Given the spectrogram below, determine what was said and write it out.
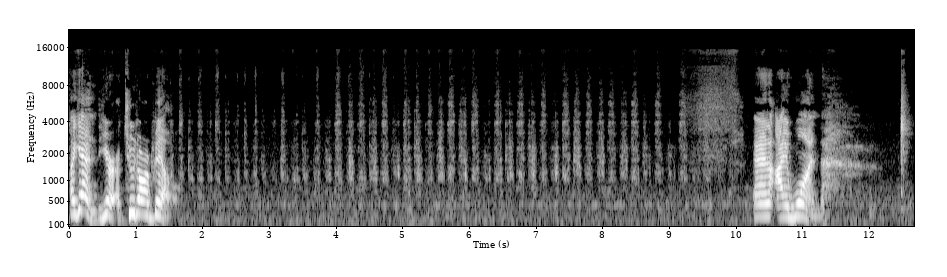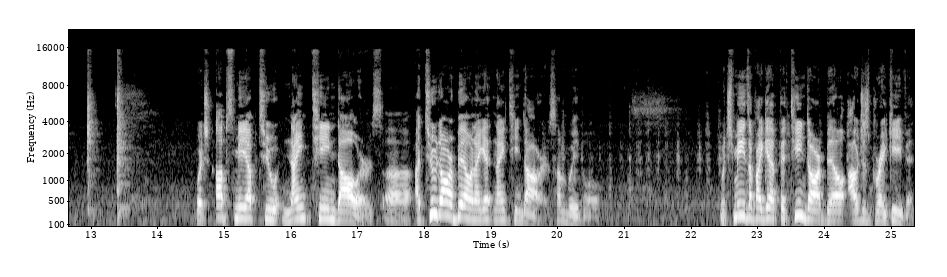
Again, here, a $2 bill. And I won which ups me up to $19. Uh, a $2 bill and I get $19. Unbelievable. Which means if I get a $15 bill, I'll just break even.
